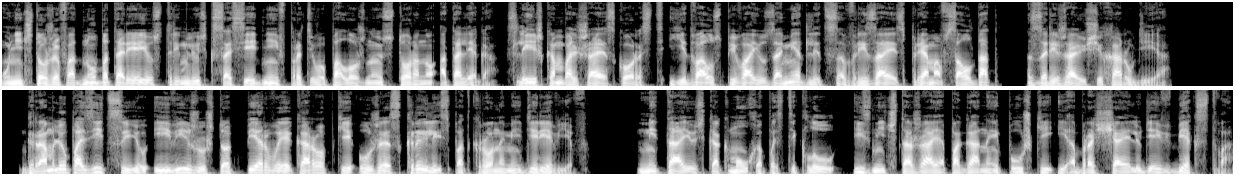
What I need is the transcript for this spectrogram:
Уничтожив одну батарею, стремлюсь к соседней в противоположную сторону от Олега. Слишком большая скорость. Едва успеваю замедлиться, врезаясь прямо в солдат, заряжающих орудия. Громлю позицию и вижу, что первые коробки уже скрылись под кронами деревьев. Метаюсь, как муха по стеклу, изничтожая поганые пушки и обращая людей в бегство.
